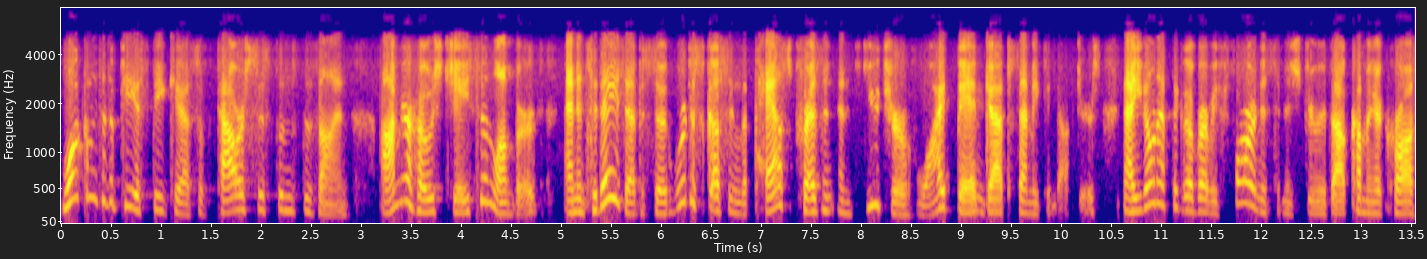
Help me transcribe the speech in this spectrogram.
Welcome to the PSD cast of Power Systems Design. I'm your host, Jason Lundberg, and in today's episode, we're discussing the past, present, and future of wide bandgap semiconductors. Now, you don't have to go very far in this industry without coming across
